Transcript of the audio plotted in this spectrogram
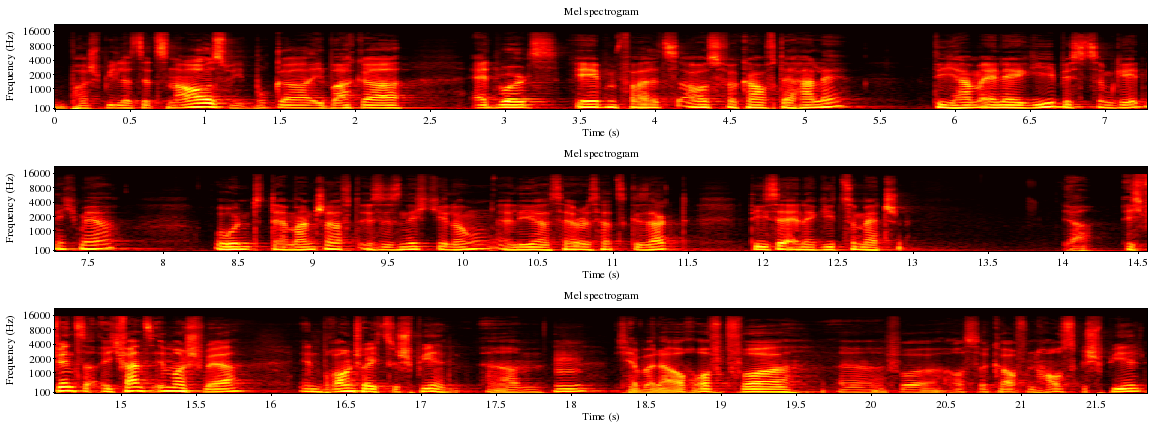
Ein paar Spieler setzen aus, wie Booker, Ibaka, Edwards. Ebenfalls ausverkaufte Halle. Die haben Energie bis zum geht nicht mehr. Und der Mannschaft ist es nicht gelungen, Elias Harris hat es gesagt, diese Energie zu matchen. Ja, ich, ich fand es immer schwer, in Braunschweig zu spielen. Ähm, Mhm. Ich habe da auch oft vor, äh, vor ausverkauftem Haus gespielt,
